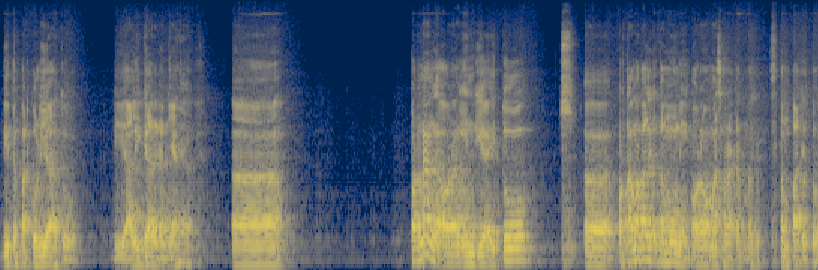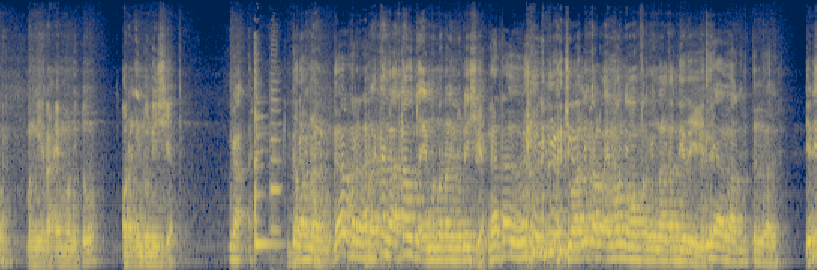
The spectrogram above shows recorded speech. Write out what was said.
di tempat kuliah tuh di Aligar kan ya. Iya. eh, pernah nggak orang India itu eh, pertama kali ketemu nih orang masyarakat mas- setempat itu mengira Emon itu orang Indonesia? Enggak. Nggak pernah. Enggak pernah. Mereka nggak tahu tuh Emon orang Indonesia. Enggak tahu. Kecuali kalau Emon yang memperkenalkan diri. Gitu. iya bang, betul bang. Jadi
